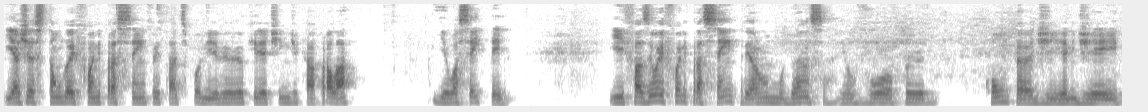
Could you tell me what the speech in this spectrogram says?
e a gestão do iPhone para sempre está disponível eu queria te indicar para lá. E eu aceitei. E fazer o iPhone para sempre é uma mudança. Eu vou, por conta de NDA,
